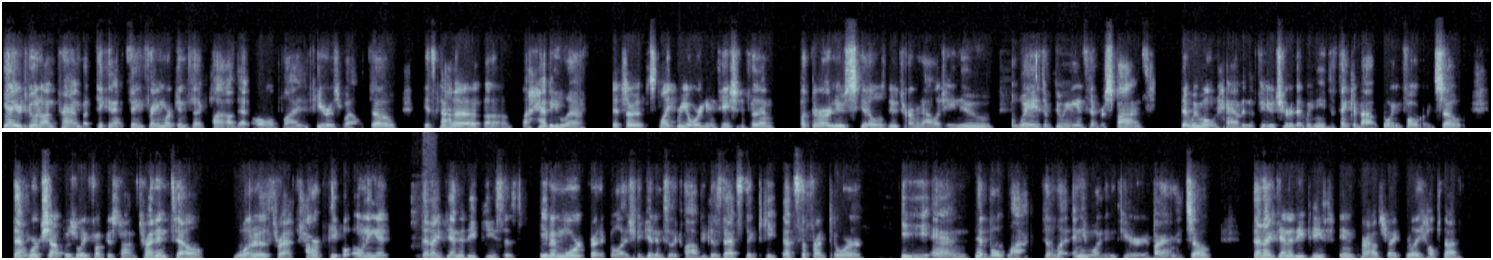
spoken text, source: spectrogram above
yeah, you're doing on-prem, but taking that same framework into the cloud, that all applies here as well. So it's not a, a, a heavy lift. It's a slight reorientation for them, but there are new skills, new terminology, new ways of doing incident response that we won't have in the future that we need to think about going forward. So that workshop was really focused on threat intel, what are the threats? How are people owning it? That identity piece is even more critical as you get into the cloud because that's the key, that's the front door key and deadbolt lock to let anyone into your environment. So that identity piece in CrowdStrike really helps us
